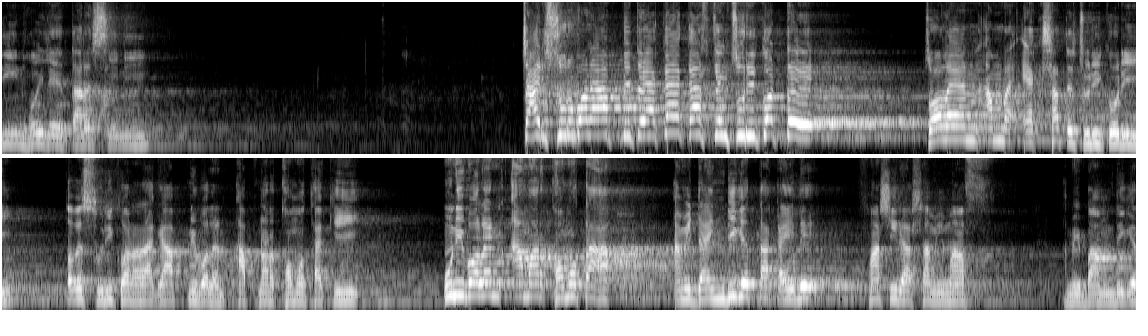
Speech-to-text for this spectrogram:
দিন হইলে তারে চিনি। চার সুর বলে, আপনি তো একা একা আসছেন চুরি করতে। চলেন, আমরা একসাথে চুরি করি। তবে চুরি করার আগে আপনি বলেন, আপনার ক্ষমতা কি? উনি বলেন, আমার ক্ষমতা, আমি ডাইন দিকে তাকাইলে ফাঁসির আসামি মাফ, আমি বাম দিকে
